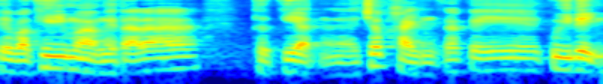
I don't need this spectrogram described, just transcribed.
thế và khi mà người ta đã thực hiện à, chấp hành các cái quy định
